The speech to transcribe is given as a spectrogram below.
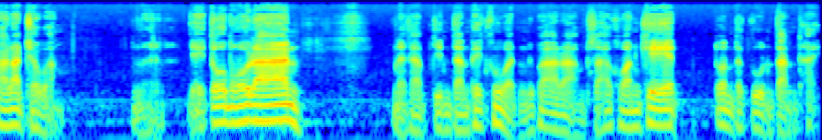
พระราชวังนะใหญ่โตมโหฬารนะครับ จินตันเพชรขวดหรือพระอาราม สาครเขต ต้นตระกูลตันไทย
